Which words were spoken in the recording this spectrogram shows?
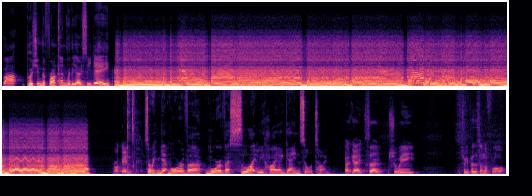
But pushing the front end with the OCD, rocking. so we can get more of a more of a slightly higher gain sort of tone. Okay, so should we? Should we put this on the floor?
